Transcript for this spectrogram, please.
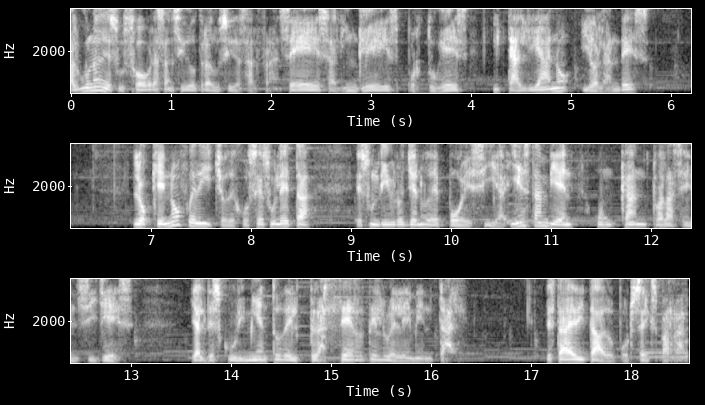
Algunas de sus obras han sido traducidas al francés, al inglés, portugués, italiano y holandés. Lo que no fue dicho de José Zuleta es un libro lleno de poesía y es también un canto a la sencillez y al descubrimiento del placer de lo elemental. Está editado por Seix Parral.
